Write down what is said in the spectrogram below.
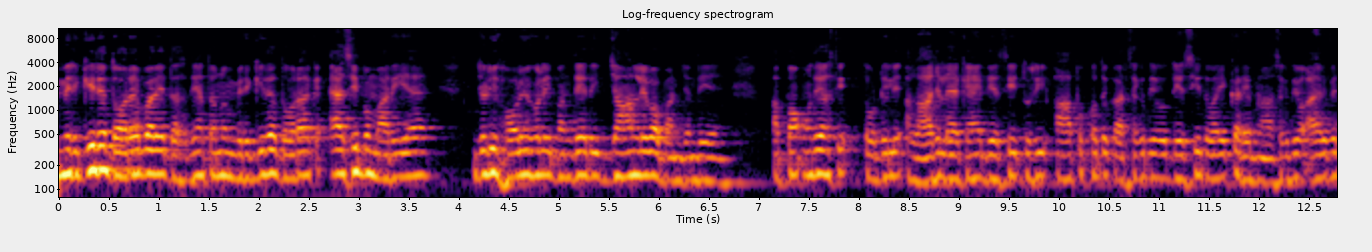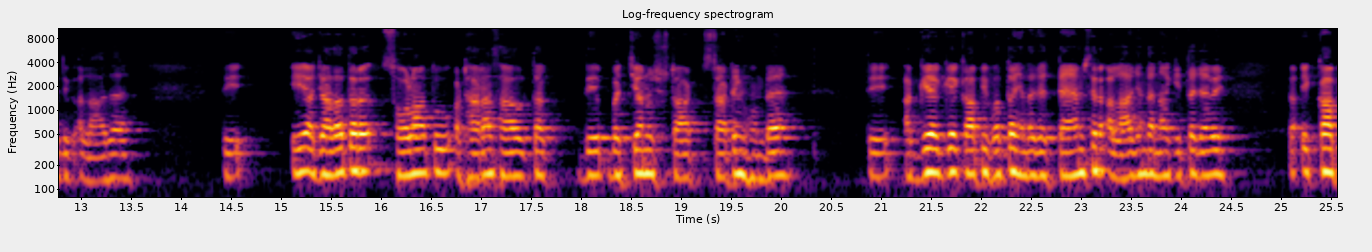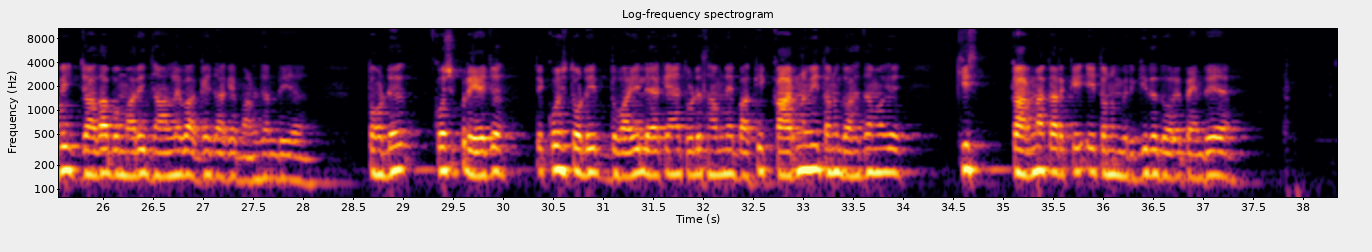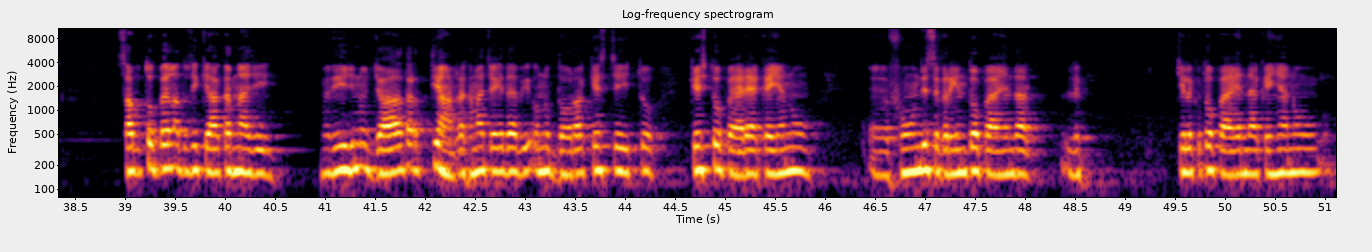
ਮਿਰਗੀ ਦੇ ਦੌਰੇ ਬਾਰੇ ਦੱਸਦੇ ਹਾਂ ਤੁਹਾਨੂੰ ਮਿਰਗੀ ਦਾ ਦੌਰਾ ਇੱਕ ਐਸੀ ਬਿਮਾਰੀ ਹੈ ਜਿਹੜੀ ਹੌਲੀ-ਹੌਲੀ ਬੰਦੇ ਦੀ ਜਾਨਲੇਵਾ ਬਣ ਜਾਂਦੀ ਹੈ। ਆਪਾਂ ਉਹਦੇ ਵਾਸਤੇ ਤੁਹਾਡੇ ਲਈ ਇਲਾਜ ਲੈ ਕੇ ਆਏ, ਦੇਸੀ, ਤੁਸੀਂ ਆਪ ਖੁਦ ਕਰ ਸਕਦੇ ਹੋ, ਦੇਸੀ ਦਵਾਈ ਘਰੇ ਬਣਾ ਸਕਦੇ ਹੋ, ਆਯੁਰਵੈਦਿਕ ਇਲਾਜ ਹੈ। ਤੇ ਇਹ ਜ਼ਿਆਦਾਤਰ 16 ਤੋਂ 18 ਸਾਲ ਤੱਕ ਦੇ ਬੱਚਿਆਂ ਨੂੰ ਸਟਾਰਟ ਸਟਾਰਟਿੰਗ ਹੁੰਦਾ ਹੈ। ਤੇ ਅੱਗੇ ਅੱਗੇ ਕਾਫੀ ਵੱਧਦਾ ਜਾਂਦਾ, ਜੇ ਟਾਈਮ ਸਿਰ ਇਲਾਜ ਇਹਦਾ ਨਾ ਕੀਤਾ ਜਾਵੇ, ਤਾਂ ਇਹ ਕਾਫੀ ਜ਼ਿਆਦਾ ਬਿਮਾਰੀ ਜਾਨਲੇਵਾ ਅੱਗੇ ਜਾ ਕੇ ਬਣ ਜਾਂਦੀ ਹੈ। ਤੁਹਾਡੇ ਕੁਝ ਪਰਹੇਜ ਤੇ ਕੁਝ ਤੁਹਾਡੀ ਦਵਾਈ ਲੈ ਕੇ ਆਏ ਤੁਹਾਡੇ ਸਾਹਮਣੇ, ਬਾਕੀ ਕਾਰਨ ਵੀ ਤੁਹਾਨੂੰ ਦੱਸ ਦੇਵਾਂਗੇ ਕਿਸ ਕਾਰਨਾਂ ਕਰਕੇ ਇਹ ਤੁਹਾਨੂੰ ਮਿਰਗੀ ਦੇ ਦੌਰੇ ਪੈਂਦੇ ਆ। ਸਭ ਤੋਂ ਪਹਿਲਾਂ ਤੁਸੀਂ ਕੀ ਕਰਨਾ ਜੀ? ਮਰੀਜ਼ ਨੂੰ ਜ਼ਿਆਦਾਤਰ ਧਿਆਨ ਰੱਖਣਾ ਚਾਹੀਦਾ ਵੀ ਉਹਨੂੰ ਦੌਰਾ ਕਿਸ ਚੀਜ਼ ਤੋਂ, ਕਿਸ ਤੋਂ ਪੈ ਰਿਹਾ, ਕਈਆਂ ਨੂੰ ਫੋਨ ਦੀ ਸਕਰੀਨ ਤੋਂ ਪੈ ਜਾਂਦਾ, ਲਿ- ਚਿਲਕ ਤੋਂ ਪੈ ਜਾਂਦਾ, ਕਈਆਂ ਨੂੰ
